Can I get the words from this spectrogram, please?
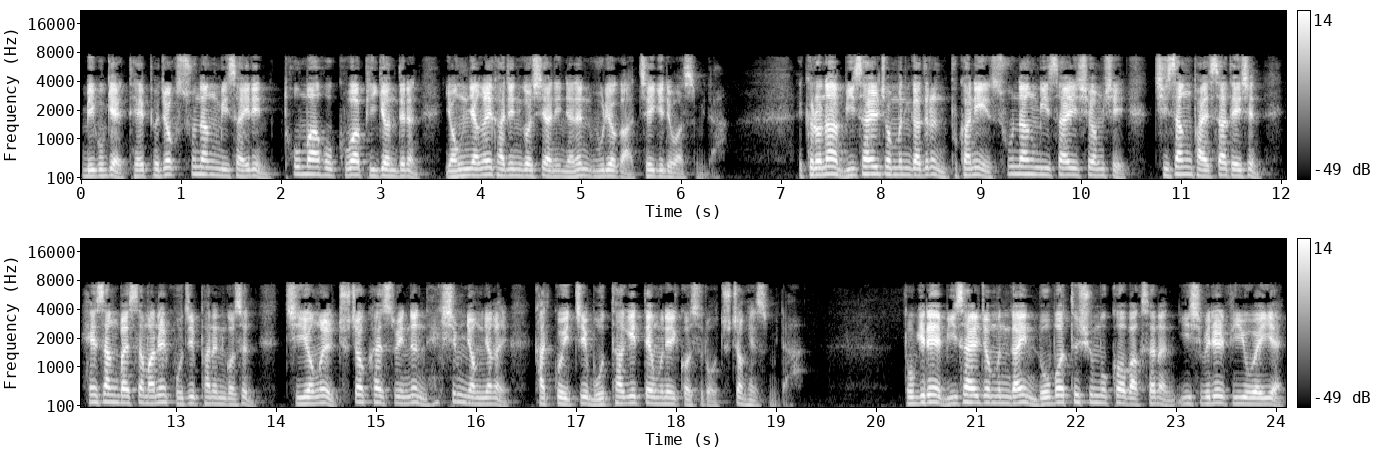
미국의 대표적 순항 미사일인 토마호크와 비견되는 역량을 가진 것이 아니냐는 우려가 제기돼 왔습니다. 그러나 미사일 전문가들은 북한이 순항 미사일 시험 시 지상 발사 대신 해상 발사만을 고집하는 것은 지형을 추적할 수 있는 핵심 역량을 갖고 있지 못하기 때문일 것으로 추정했습니다. 독일의 미사일 전문가인 로버트 슈무커 박사는 21일 VOA에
